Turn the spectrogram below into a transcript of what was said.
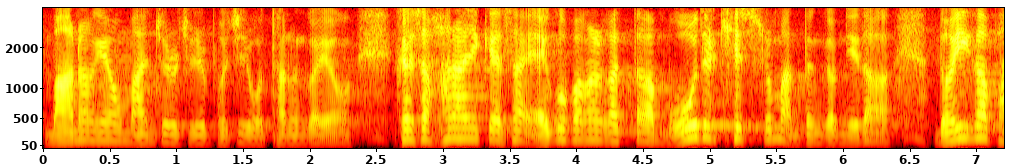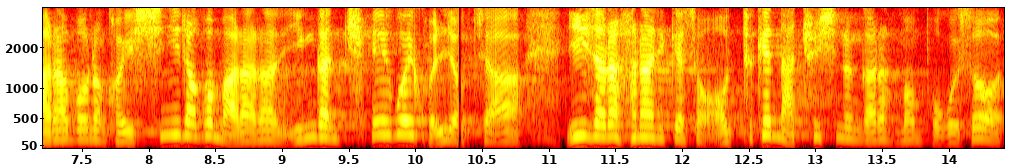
만왕의 만주를 주를 보지 못하는 거예요. 그래서 하나님께서 애굽왕을 갖다가 모델 케이스로 만든 겁니다. 너희가 바라보는 거의 신이라고 말하는 인간 최고의 권력자 이 자를 하나님께서 어떻게 낮추시는가를 한번 보고서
